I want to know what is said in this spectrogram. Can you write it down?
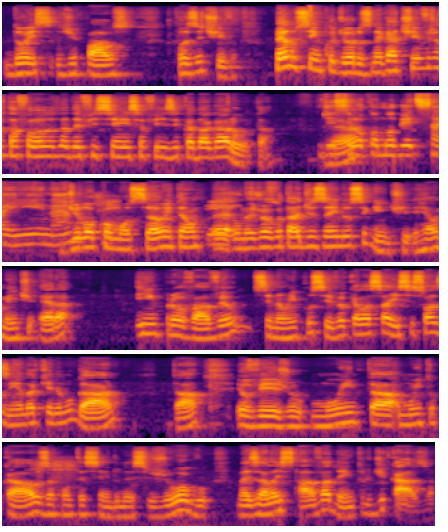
dois, de paus positivo. Pelo 5 de ouros negativo, já está falando da deficiência física da garota. De né? se locomover, de sair, né? De locomoção. Então, é, o meu jogo está dizendo o seguinte: realmente era improvável, se não impossível, que ela saísse sozinha daquele lugar tá? Eu vejo muita muito caos acontecendo nesse jogo, mas ela estava dentro de casa.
